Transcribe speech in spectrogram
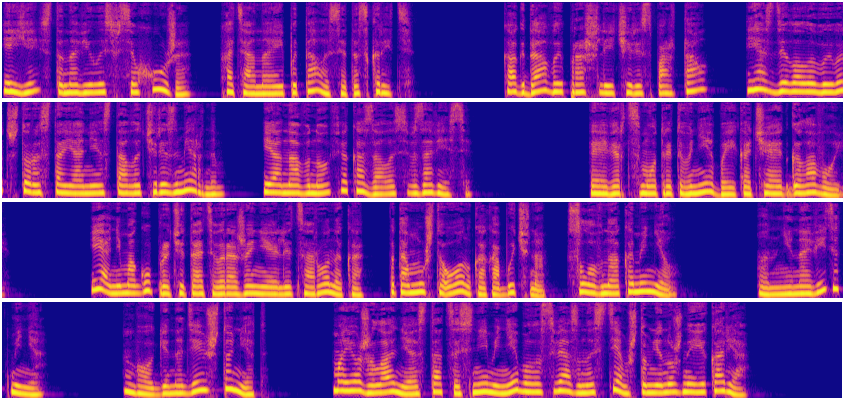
И ей становилось все хуже, хотя она и пыталась это скрыть. Когда вы прошли через портал, я сделала вывод, что расстояние стало чрезмерным, и она вновь оказалась в завесе. Эверт смотрит в небо и качает головой. Я не могу прочитать выражение лица Ронака, потому что он, как обычно, словно окаменел. Он ненавидит меня? Боги, надеюсь, что нет. Мое желание остаться с ними не было связано с тем, что мне нужны якоря.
